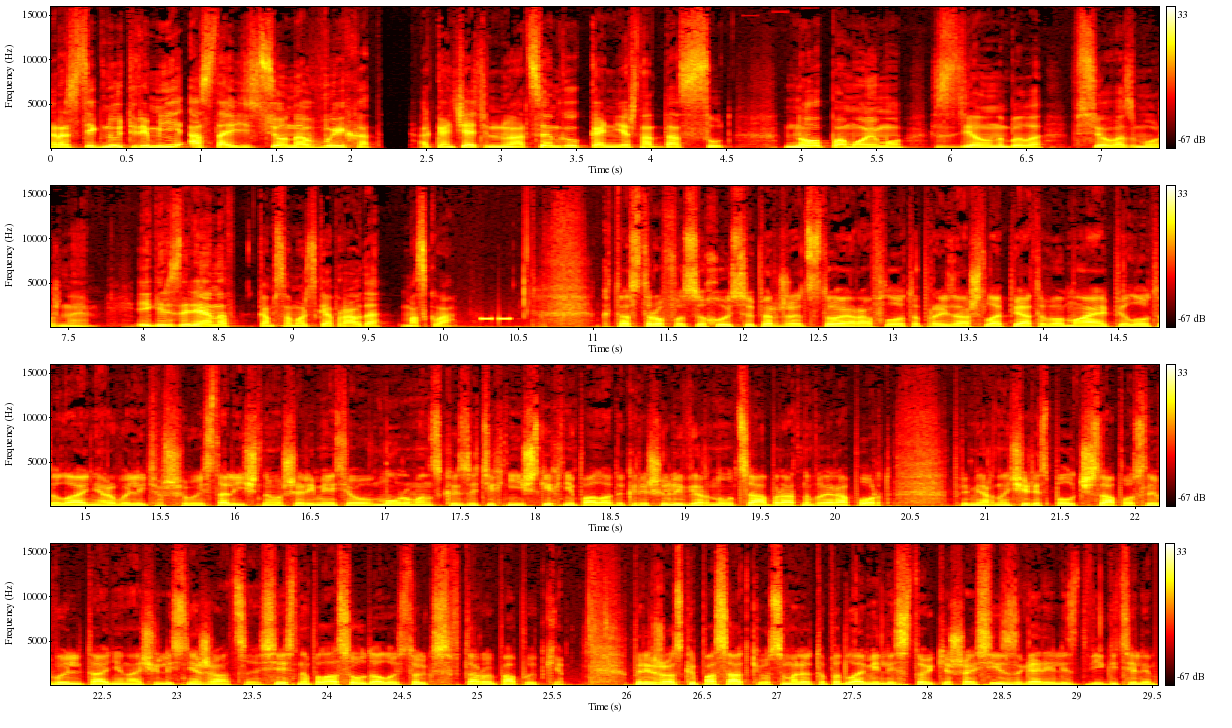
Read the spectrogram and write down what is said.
расстегнуть ремни, оставить все на выход. Окончательную оценку, конечно, даст суд. Но, по-моему, сделано было все возможное. Игорь Зырянов, Комсомольская правда, Москва. Катастрофа сухой Суперджет-100 Аэрофлота произошла 5 мая. Пилоты лайнера, вылетевшего из столичного Шереметьево в Мурманск из-за технических неполадок, решили вернуться обратно в аэропорт. Примерно через полчаса после вылета они начали снижаться. Сесть на полосу удалось только со второй попытки. При жесткой посадке у самолета подломились стойки шасси, загорелись двигатели.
